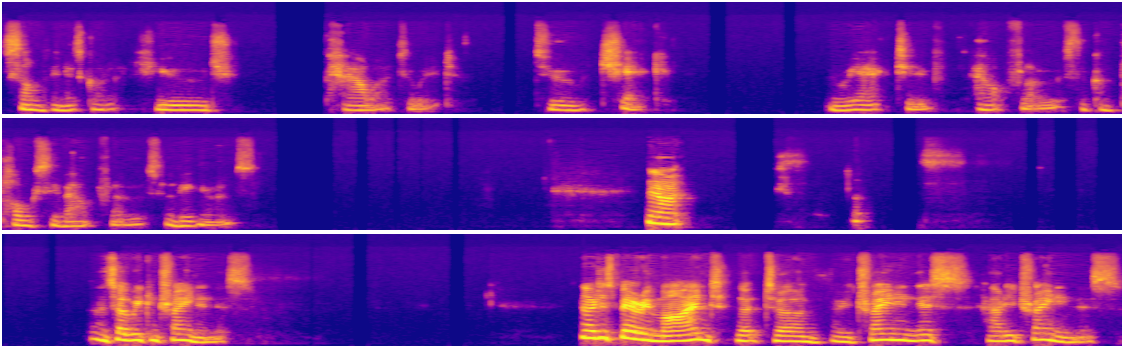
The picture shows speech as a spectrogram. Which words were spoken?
something that's got a huge power to it to check the reactive outflows, the compulsive outflows of ignorance. Now, and so we can train in this. Now, just bear in mind that um, are you training this? How do you train in this?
